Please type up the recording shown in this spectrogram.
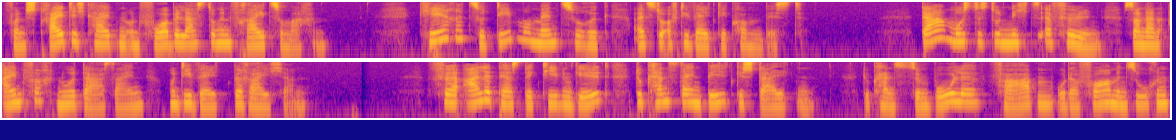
von Streitigkeiten und Vorbelastungen frei zu machen. Kehre zu dem Moment zurück, als du auf die Welt gekommen bist. Da musstest du nichts erfüllen, sondern einfach nur da sein und die Welt bereichern. Für alle Perspektiven gilt, du kannst dein Bild gestalten. Du kannst Symbole, Farben oder Formen suchen,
